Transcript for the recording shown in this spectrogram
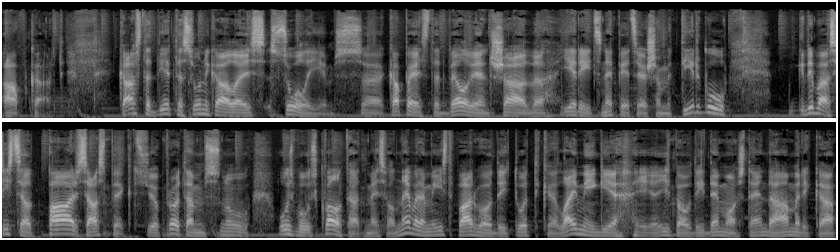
apkārt. Kas tad ir tas unikālais solījums? Kāpēc tad vēl viena šāda ierīce nepieciešama tirgū? Gribās izcelt pāris aspektus, jo, protams, nu, uzbūves kvalitāti mēs vēl nevaram īsti pārbaudīt. To tikai laimīgie izbaudīja demo standā Amerikā.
